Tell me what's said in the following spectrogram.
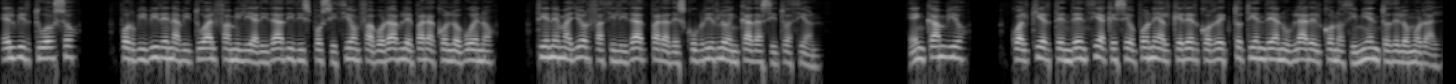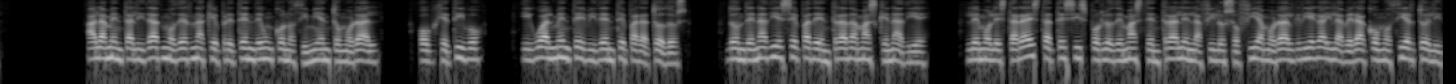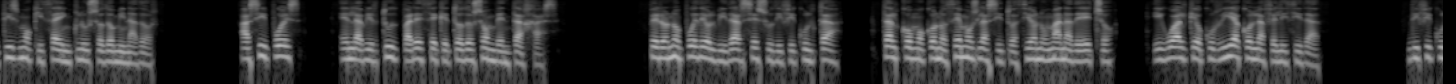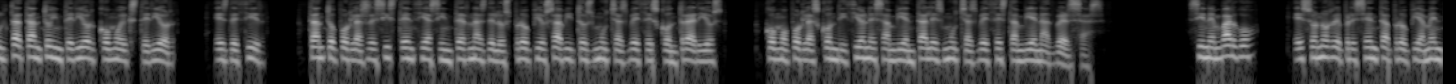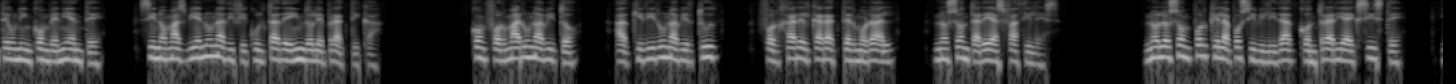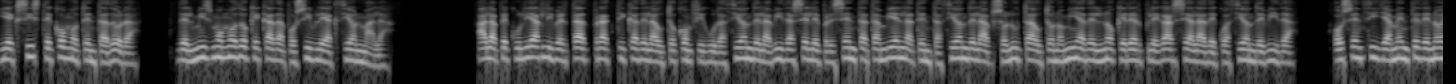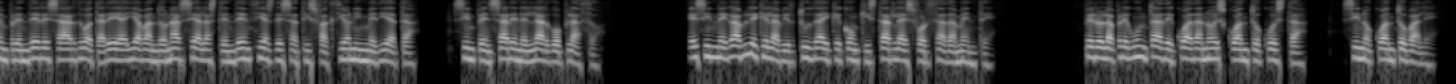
El virtuoso, por vivir en habitual familiaridad y disposición favorable para con lo bueno, tiene mayor facilidad para descubrirlo en cada situación. En cambio, cualquier tendencia que se opone al querer correcto tiende a nublar el conocimiento de lo moral. A la mentalidad moderna que pretende un conocimiento moral, objetivo, igualmente evidente para todos, donde nadie sepa de entrada más que nadie, le molestará esta tesis por lo demás central en la filosofía moral griega y la verá como cierto elitismo quizá incluso dominador. Así pues, en la virtud parece que todos son ventajas. Pero no puede olvidarse su dificultad, tal como conocemos la situación humana de hecho, igual que ocurría con la felicidad. Dificultad tanto interior como exterior, es decir, tanto por las resistencias internas de los propios hábitos muchas veces contrarios, como por las condiciones ambientales muchas veces también adversas. Sin embargo, eso no representa propiamente un inconveniente, sino más bien una dificultad de índole práctica. Conformar un hábito, adquirir una virtud, forjar el carácter moral, no son tareas fáciles. No lo son porque la posibilidad contraria existe, y existe como tentadora, del mismo modo que cada posible acción mala. A la peculiar libertad práctica de la autoconfiguración de la vida se le presenta también la tentación de la absoluta autonomía del no querer plegarse a la adecuación de vida, o sencillamente de no emprender esa ardua tarea y abandonarse a las tendencias de satisfacción inmediata, sin pensar en el largo plazo. Es innegable que la virtud hay que conquistarla esforzadamente pero la pregunta adecuada no es cuánto cuesta, sino cuánto vale.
